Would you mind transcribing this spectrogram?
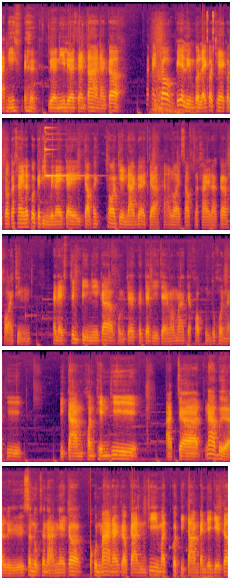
อันนี้เรือนี้เรือแซนต้านะก็ถ้าใครชอบก็อย่าลืมกดไลค์กดแชร์กดซับสไครต์แล้วกดกระดิ่งเป็นแรงใจกับให้ช่อเกนดากด้วยจะ500ซับสไครต์แล้วก็ขอให้ถึงายในสิ้นปีนี้ก็ผมจะก็จะดีใจมากๆ จะขอบคุณทุกคนนะที่ติดตามคอนเทนต์ที่อาจจะน่าเบื่อหรือสนุกสนานไงก็ขอบคุณมากนะกับการที่มากดติดตามกันเยอะๆก็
